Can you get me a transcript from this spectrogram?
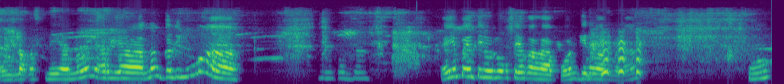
Ang lakas ni ano, ni Ariana. Ang galing mo ah. Ano ka ba? Eh, yun ba yung tinuro ko sa'yo kahapon? Ginawa mo na? Hmm?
